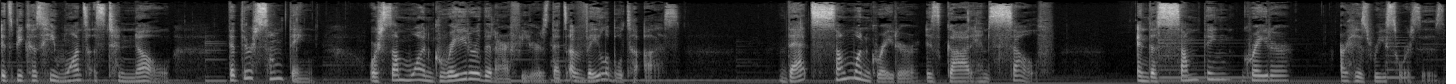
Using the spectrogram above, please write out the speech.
it's because he wants us to know that there's something or someone greater than our fears that's available to us. That someone greater is God Himself. And the something greater are his resources.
